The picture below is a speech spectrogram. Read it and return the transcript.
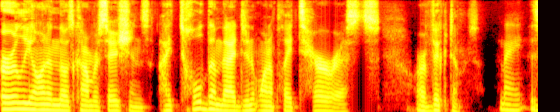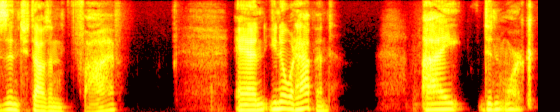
early on in those conversations, I told them that I didn't want to play terrorists or victims. Right. This is in 2005, and you know what happened? I didn't work,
